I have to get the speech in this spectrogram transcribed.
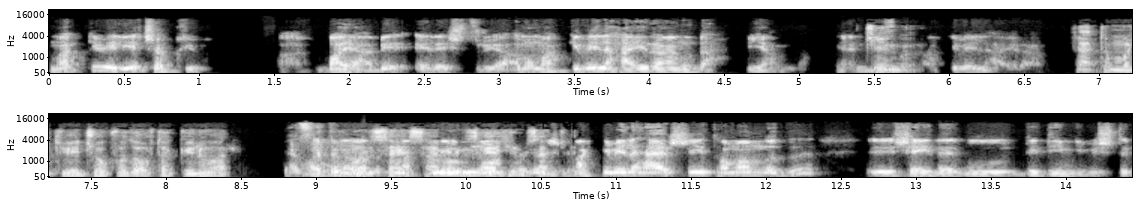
Machiavelli'ye çakıyor. Bayağı bir eleştiriyor ama Machiavelli hayranı da bir yandan. Yani Cengo. Machiavelli hayranı. Ya tabii Machiavelli çok fazla ortak yönü var. Ya zaten onları say- saymamız gerekir mi sence? Machiavelli her şeyi tamamladı. Ee, şeyde bu dediğim gibi işte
